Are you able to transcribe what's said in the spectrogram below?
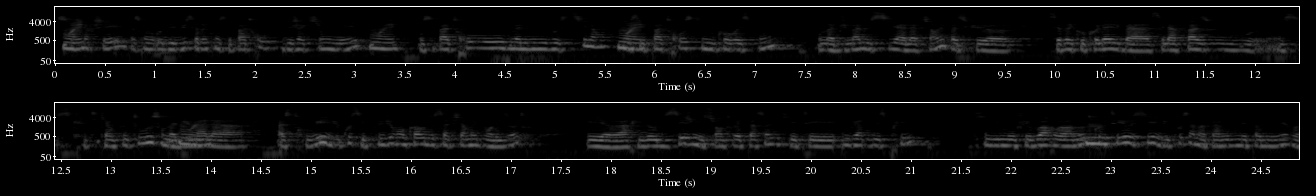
se Ouais. chercher. Parce qu'au début, c'est vrai qu'on sait pas trop déjà qui on est. Ouais, On sait pas trop, même niveau style, hein, on Ouais. sait pas trop ce qui nous correspond. On a du mal aussi à l'affirmer parce que euh, c'est vrai qu'au collège, bah, c'est la phase où euh, on se se critique un peu tous, on a du Ouais. mal à, à se trouver et du coup, c'est plus dur encore de s'affirmer devant les autres. Et euh, arrivé au lycée, je me suis entourée de personnes qui étaient ouvertes d'esprit, qui m'ont fait voir euh, un autre Mm. côté aussi et du coup, ça m'a permis de m'épanouir. euh,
